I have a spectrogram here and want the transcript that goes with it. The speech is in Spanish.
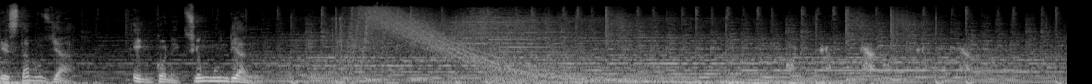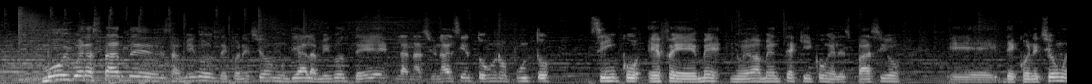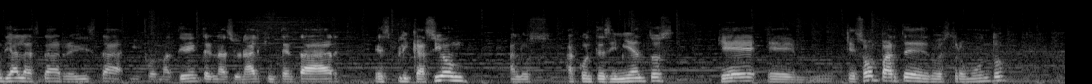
Estamos ya en Conexión Mundial. Muy buenas tardes amigos de Conexión Mundial, amigos de la Nacional 101.5 FM, nuevamente aquí con el espacio eh, de Conexión Mundial a esta revista informativa internacional que intenta dar explicación a los acontecimientos que, em, que son parte de nuestro mundo.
